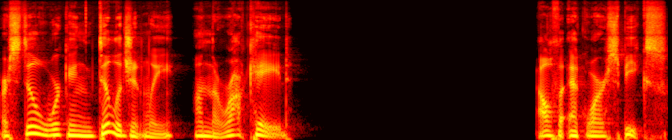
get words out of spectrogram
are still working diligently on the rockade. Alpha Ekwar speaks.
